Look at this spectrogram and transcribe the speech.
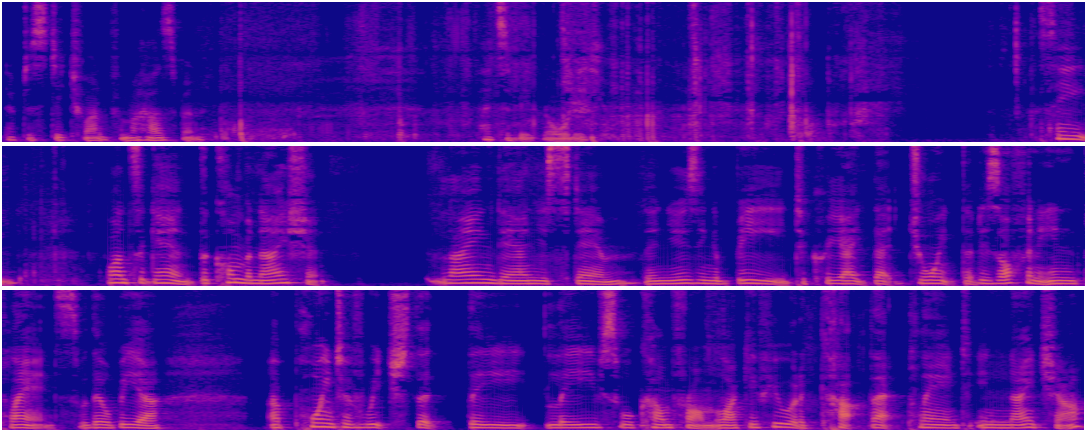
I have to stitch one for my husband. That's a bit naughty. See, once again, the combination, laying down your stem, then using a bead to create that joint that is often in plants. So there'll be a, a point of which that the leaves will come from. Like if you were to cut that plant in nature,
